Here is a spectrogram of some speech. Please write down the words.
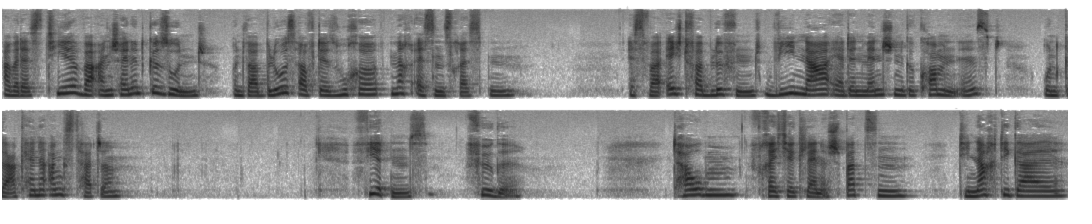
Aber das Tier war anscheinend gesund und war bloß auf der Suche nach Essensresten. Es war echt verblüffend, wie nah er den Menschen gekommen ist und gar keine Angst hatte. Viertens. Vögel. Tauben, freche kleine Spatzen, die Nachtigall,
